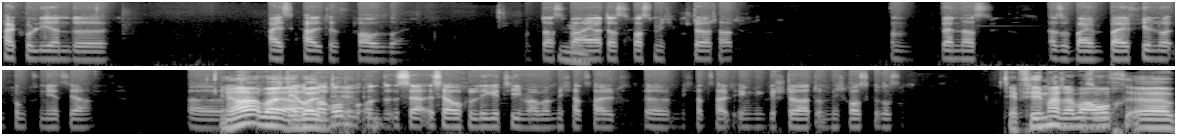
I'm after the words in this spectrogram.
kalkulierende, eiskalte Frau sein. Und das war Ja. ja das, was mich gestört hat. Und wenn das, also bei, bei vielen Leuten funktioniert es ja. Äh, Ja, aber- aber auch warum d- und ist ja, ist ja auch legitim, aber mich hat's halt, äh, mich hat's halt irgendwie gestört und mich rausgerissen. Der Film hat aber Also- auch äh,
